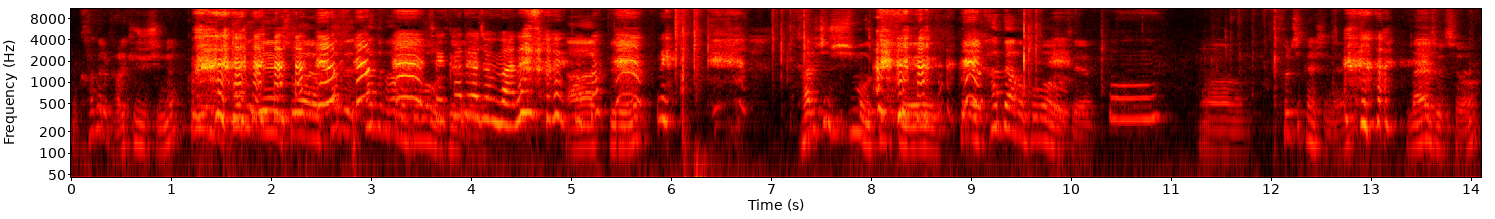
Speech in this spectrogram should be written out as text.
뭐 카드를 가르쳐 주시면? 카드 예 좋아요. 카드 카드 한번 뽑아 보세요. 제 카드가 좀 많아서요. 아 그래요? 네. 가르쳐 주시면 어떡해. 그래 카드 한번 뽑아 보세요. 오, 어 솔직하시네. 나야 좋죠.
